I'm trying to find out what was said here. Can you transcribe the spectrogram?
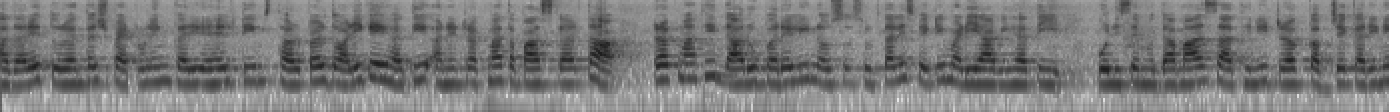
આધારે તુરંત જ પેટ્રોલિંગ કરી રહેલ ટીમ સ્થળ પર દોડી ગઈ હતી અને ટ્રકમાં તપાસ કરતા ટ્રકમાંથી દારૂ ભરેલી નવસો સુડતાલીસ પેટી મળી આવી હતી. પોલીસે મુદ્દામાલ સાથેની ટ્રક કબજે કરીને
